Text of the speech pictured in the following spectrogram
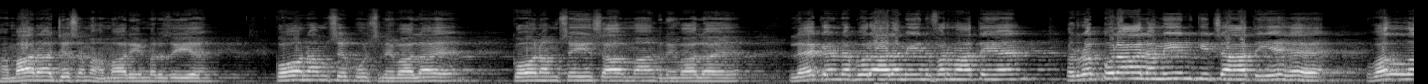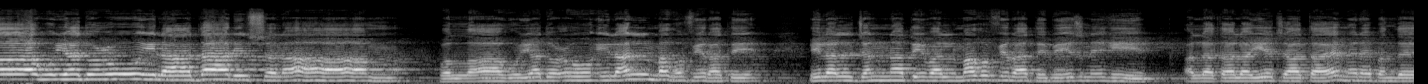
ہمارا جسم ہماری مرضی ہے، کون ہم سے پوچھنے والا ہے؟ کون ہم سے حساب مانگنے والا ہے؟ لیکن رب العالمین فرماتے ہیں، رب العالمین کی چاہت یہ ہے واللہ یدعو الى دار السلام واللہ یدعو الى المغفرت الى الجنت والمغفرت بیزنہی اللہ تعالیٰ یہ چاہتا ہے، میرے بندے،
